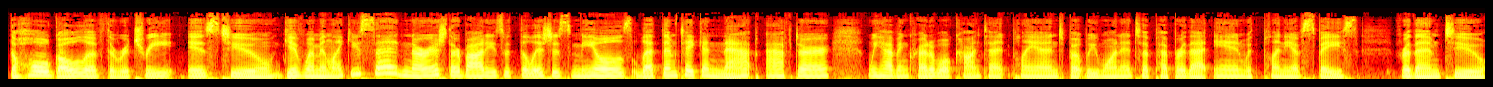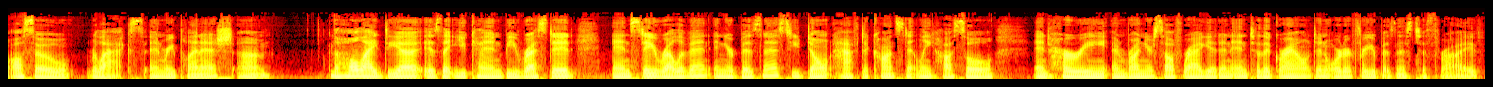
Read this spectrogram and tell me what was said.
the whole goal of the retreat is to give women, like you said, nourish their bodies with delicious meals, let them take a nap after. We have incredible content planned, but we wanted to pepper that in with plenty of space for them to also relax and replenish. Um, the whole idea is that you can be rested and stay relevant in your business. You don't have to constantly hustle and hurry and run yourself ragged and into the ground in order for your business to thrive.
